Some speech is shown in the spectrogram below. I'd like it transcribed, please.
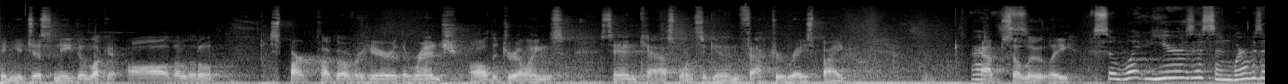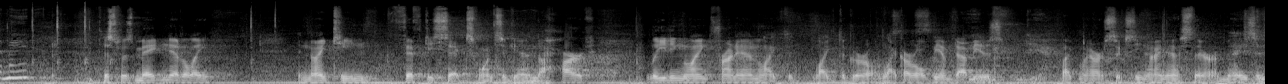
And you just need to look at all the little spark plug over here, the wrench, all the drillings, sand cast once again, factory race bike. Right. Absolutely. So what year is this and where was it made? This was made in Italy in 1956. Once again, the heart, leading link front end, like the like the girl, like our old BMWs, like my R69s. They're amazing.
